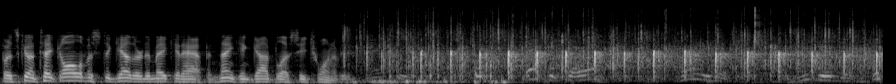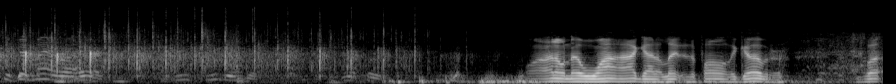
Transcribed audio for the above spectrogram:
But it's going to take all of us together to make it happen. Thank you, and God bless each one of you, Sarah. Very good. You did good. That's a good man right here. You, you did good. Well, I don't know why I got elected to follow the governor, but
